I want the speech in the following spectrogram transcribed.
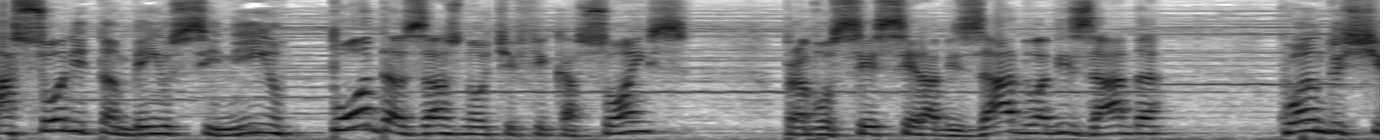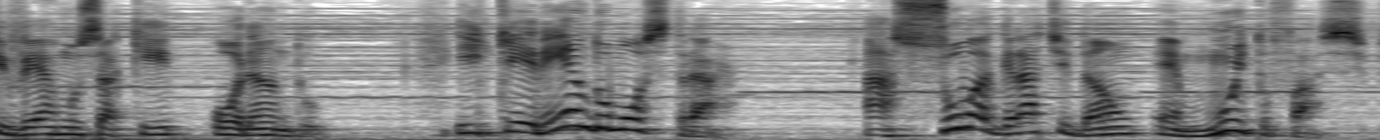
Acione também o sininho, todas as notificações, para você ser avisado ou avisada quando estivermos aqui orando. E querendo mostrar a sua gratidão é muito fácil.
